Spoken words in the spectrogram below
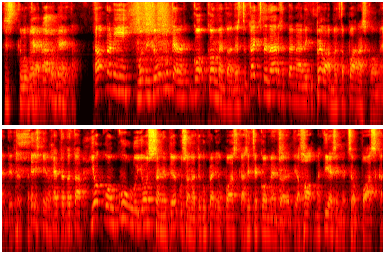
Siis kun No lukee... ja kato meitä. No, no niin, mutta niin kun lukee ko- kommentointeja, sitten kaikista teitä ärsyttää nämä niin pelaamatta paras kommentit. Että, että tota, joku on kuullut jossain, että joku sanoo, että joku peli on paskaa, sitten se kommentoi, että jaha, mä tiesin, että se on paska.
